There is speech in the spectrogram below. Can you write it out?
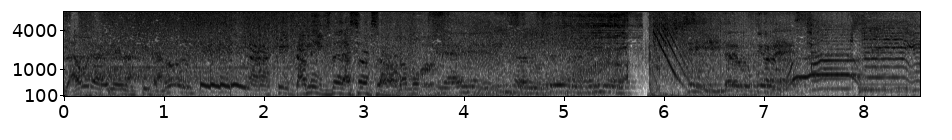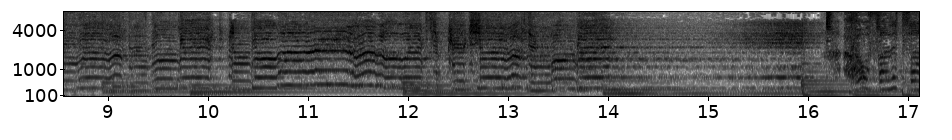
Y ahora en el agitador, el agitamix de las 8. Vamos. Sin interrupciones. all the time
